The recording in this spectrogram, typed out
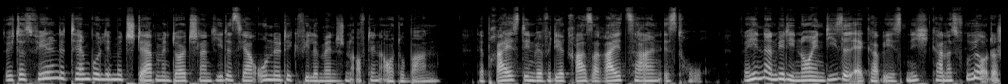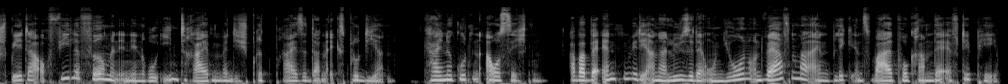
Durch das fehlende Tempolimit sterben in Deutschland jedes Jahr unnötig viele Menschen auf den Autobahnen. Der Preis, den wir für die Raserei zahlen, ist hoch. Verhindern wir die neuen Diesel-LKWs nicht, kann es früher oder später auch viele Firmen in den Ruin treiben, wenn die Spritpreise dann explodieren. Keine guten Aussichten. Aber beenden wir die Analyse der Union und werfen mal einen Blick ins Wahlprogramm der FDP.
